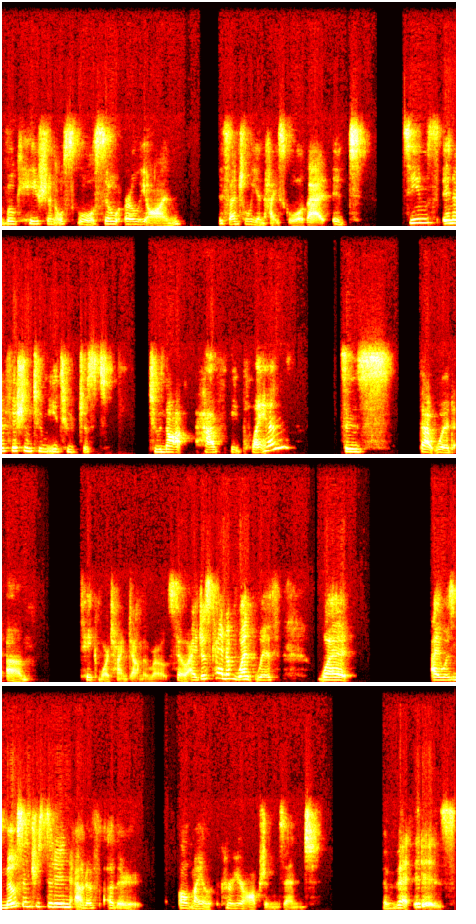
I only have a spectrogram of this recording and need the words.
vocational school so early on, essentially in high school, that it seems inefficient to me to just to not have a plan since that would um, take more time down the road. So I just kind of went with what I was most interested in out of other all my career options and vet it is.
